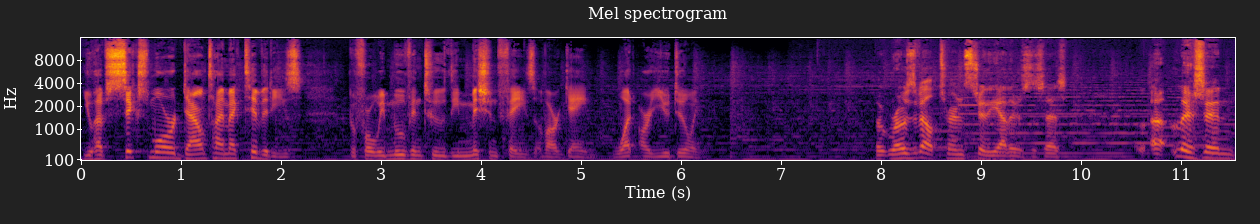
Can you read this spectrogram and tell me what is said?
You have six more downtime activities before we move into the mission phase of our game. What are you doing? But Roosevelt turns to the others and says, uh, Listen,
